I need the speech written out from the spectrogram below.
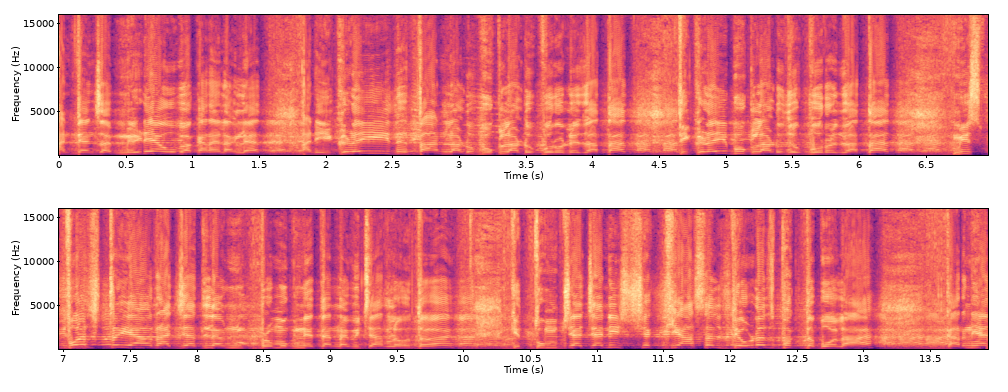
आणि त्यांचा मीडिया उभा करायला लागल्यात. आणि इकडेही तान लाडू भूक लाडू पुरवले जातात तिकडेही भूक लाडू पुरवले जातात. मी स्पष्ट या राज्यातल्या प्रमुख नेत्यांना विचारलं होतं की तुमच्याच्यानी शक्य असेल तेवढंच फक्त बोला. कारण ह्या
